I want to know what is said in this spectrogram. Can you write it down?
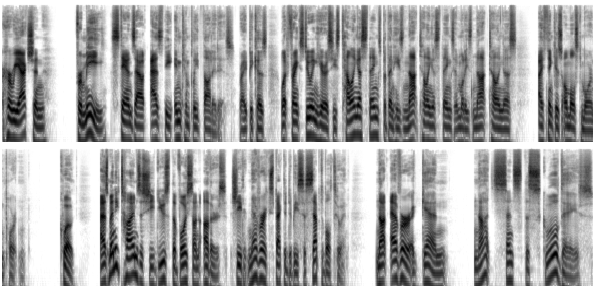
Her reaction, for me, stands out as the incomplete thought it is, right? Because what Frank's doing here is he's telling us things, but then he's not telling us things. And what he's not telling us, I think, is almost more important. Quote, as many times as she'd used the voice on others, she'd never expected to be susceptible to it. Not ever again, not since the school days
